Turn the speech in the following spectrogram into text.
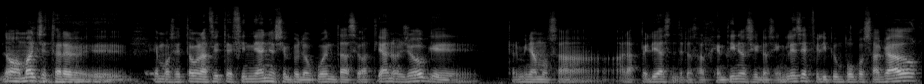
No, Manchester, eh, hemos estado en una fiesta de fin de año, siempre lo cuenta Sebastián o yo, que terminamos a, a las peleas entre los argentinos y los ingleses. Felipe un poco sacado,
